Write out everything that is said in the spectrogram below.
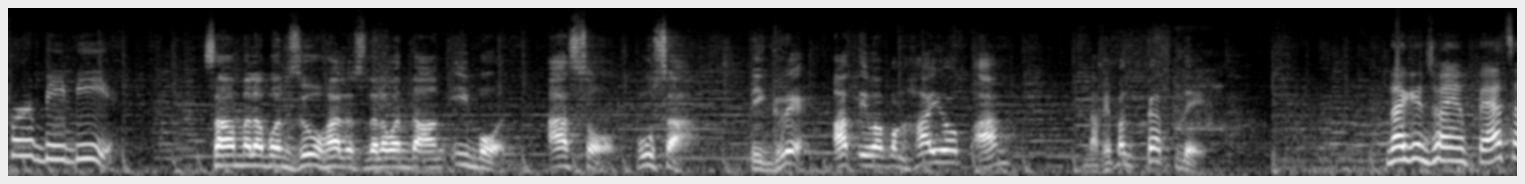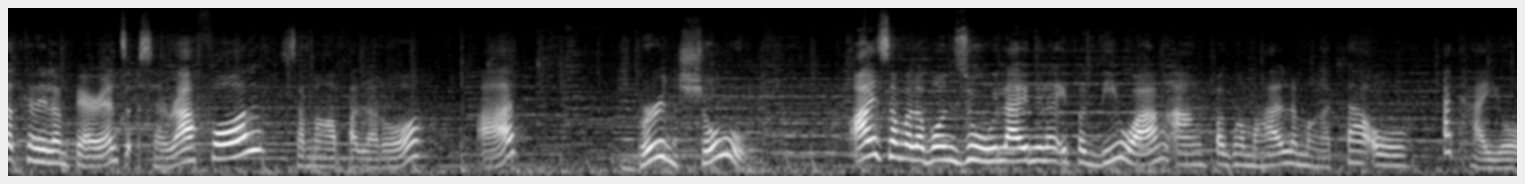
fur baby. Sa Malabon Zoo, halos 200 ibon, aso, pusa, tigre at iba pang hayop ang nakipag-pet date. Nag-enjoy ang pets at kanilang parents sa raffle, sa mga palaro, at bird show. Ayon sa Malabon Zoo, layo nilang ipagdiwang ang pagmamahal ng mga tao at hayop.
